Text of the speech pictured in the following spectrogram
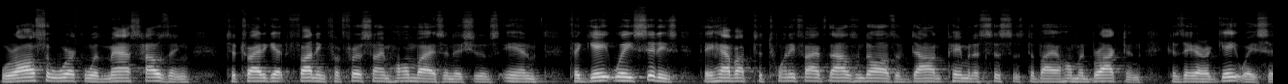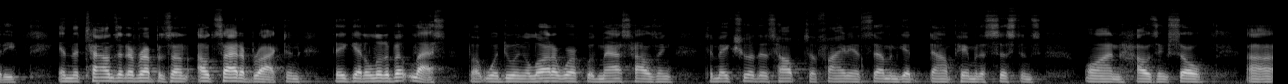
We're also working with Mass Housing to try to get funding for first-time homebuyers initiatives. And for gateway cities, they have up to $25,000 of down payment assistance to buy a home in Brockton because they are a gateway city. In the towns that are represented outside of Brockton, they get a little bit less, but we're doing a lot of work with Mass Housing to make sure there's help to finance them and get down payment assistance on housing. So uh,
